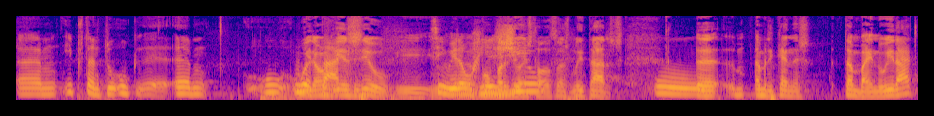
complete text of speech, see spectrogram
Um, e, portanto, o, um, o, o, o Irão ataque... reagiu e Sim, o Irão bombardeou reagiu... instalações militares o... uh, americanas também no Iraque.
